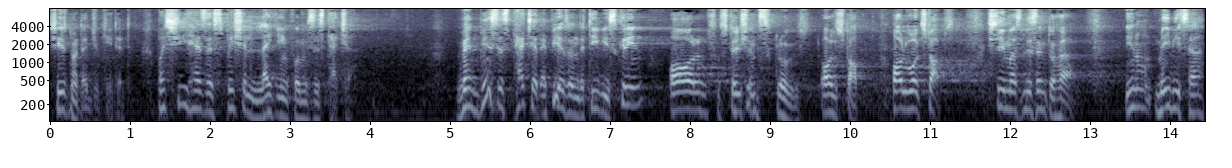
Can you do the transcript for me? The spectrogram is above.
She is not educated. But she has a special liking for Mrs. Thatcher. When Mrs. Thatcher appears on the TV screen, all stations close, all stop, all work stops. She must listen to her. You know, maybe it's her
